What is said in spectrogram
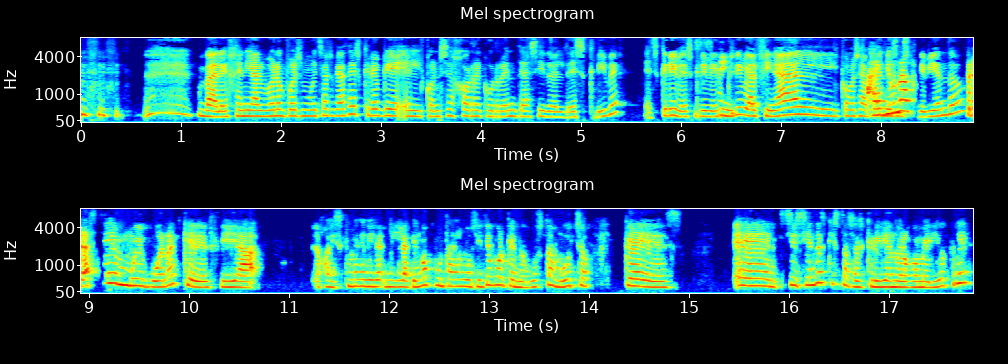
Vale, genial. Bueno, pues muchas gracias. Creo que el consejo recurrente ha sido el de escribe, escribe, escribe, escribe. Al final, ¿cómo se aprende escribiendo? Hay una frase muy buena que decía, es que me la tengo apuntada en algún sitio porque me gusta mucho, que es, eh, si sientes que estás escribiendo algo mediocre,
